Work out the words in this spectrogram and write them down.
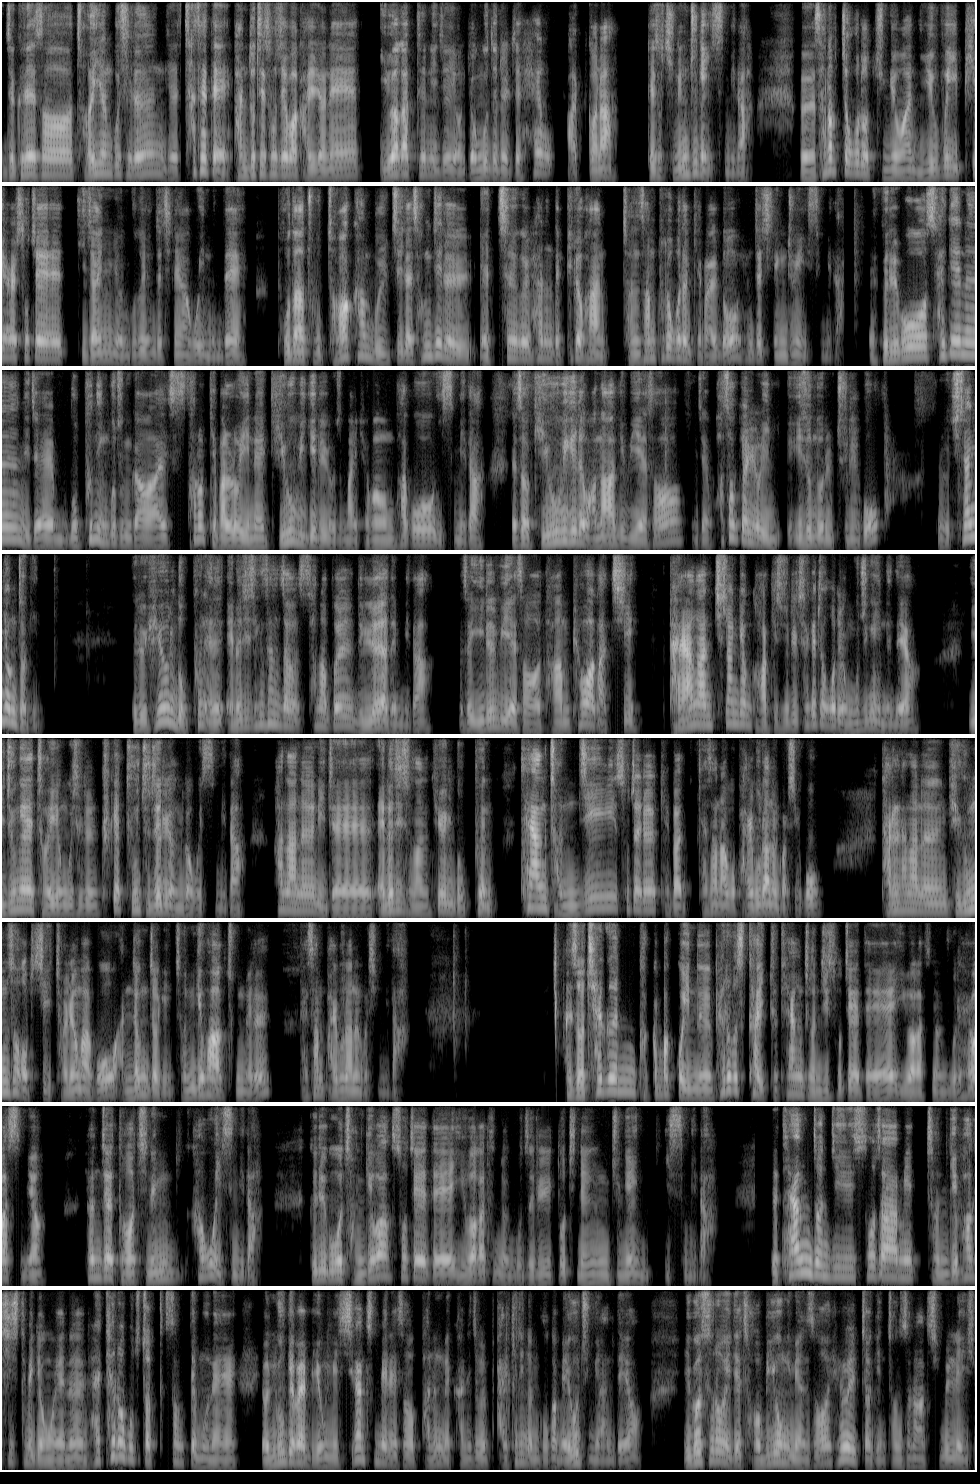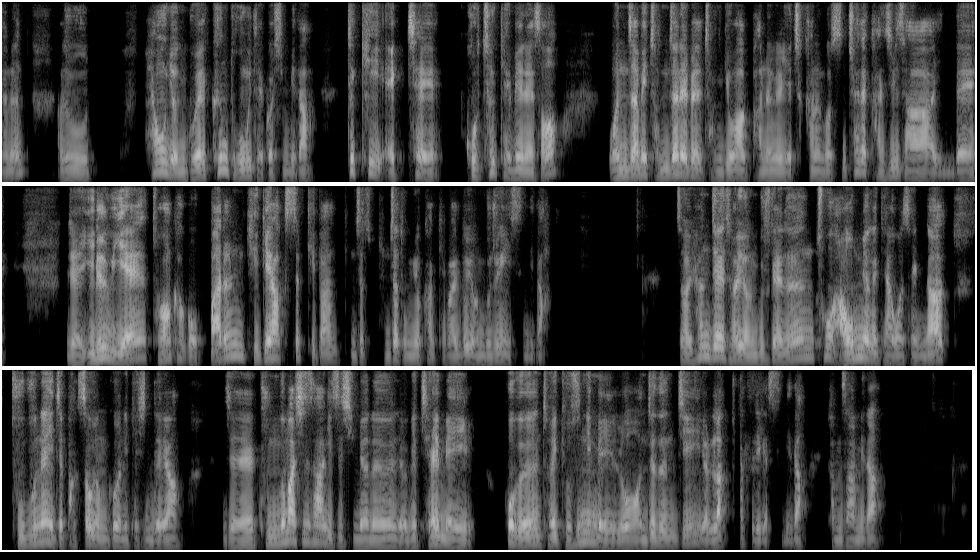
이제 그래서 저희 연구실은 이제 차세대 반도체 소재와 관련해 이와 같은 이제 연- 연구들을 이제 해왔거나 계속 진행 중에 있습니다. 그 산업적으로 중요한 UV PR 소재 디자인 연구도 현재 진행하고 있는데 보다 조- 정확한 물질의 성질을 예측을 하는 데 필요한 전산 프로그램 개발도 현재 진행 중에 있습니다. 네, 그리고 세계는 이제 높은 인구 증가와 산업 개발로 인해 기후 위기를 요즘 많이 경험하고 있습니다. 그래서 기후 위기를 완화하기 위해서 이제 화석 연료 의- 의존도를 줄이고 그리고 친환경적인 그리고 효율 높은 에너- 에너지 생산 자- 산업을 늘려야 됩니다. 그래서 이를 위해서 다음 표와 같이 다양한 친환경 과학 기술이 세계적으로 연구 중에 있는데요. 이 중에 저희 연구실은 크게 두 주제를 연구하고 있습니다. 하나는 이제 에너지 전환 효율이 높은 태양 전지 소재를 개발, 개선하고 발굴하는 것이고 다른 하나는 귀금속 없이 저렴하고 안정적인 전기화학 촉매를 대산 발굴하는 것입니다. 그래서 최근 각광받고 있는 페로브스카이트 태양 전지 소재에 대해 이와 같은 연구를 해왔으며 현재 더 진행하고 있습니다. 그리고 전기화학 소재에 대해 이와 같은 연구들이 또 진행 중에 있- 있습니다. 네, 태양전지 소자 및 전기화학 시스템의 경우에는 헤테로 구조적 특성 때문에 연구개발 비용 및 시간 측면에서 반응 메커니즘을 밝히는 연구가 매우 중요한데요. 이것으로 이제 저비용이면서 효율적인 전선화학 시뮬레이션은 아주 향후 연구에 큰 도움이 될 것입니다. 특히 액체, 고체 계면에서 원자 및 전자 레벨 전기화학 반응을 예측하는 것은 최대 관심사인데 이제 이를 위해 정확하고 빠른 기계학습 기반 분자, 분자 동력학 개발도 연구 중에 있습니다. 그래서 현재 저희 연구실에는 총 9명의 대학원생과 두 분의 이제 박사후 연구원이 계신데요. 이제 궁금하신 사항이 있으시면은 여기 제 메일 혹은 저희 교수님 메일로 언제든지 연락 부탁드리겠습니다. 감사합니다.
